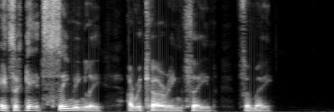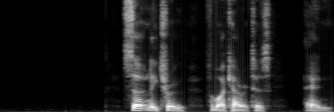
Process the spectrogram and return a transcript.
it's a, it's seemingly a recurring theme for me. Certainly true for my characters and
